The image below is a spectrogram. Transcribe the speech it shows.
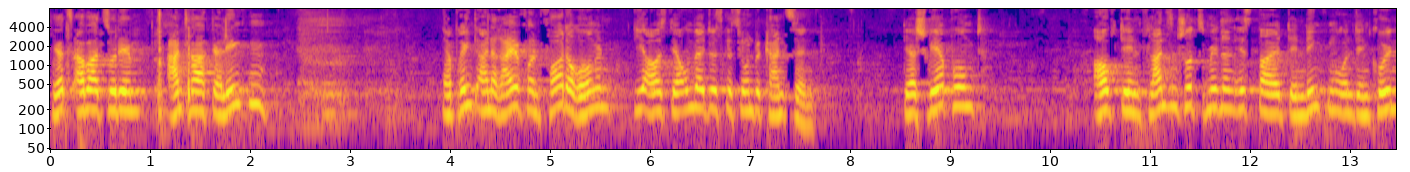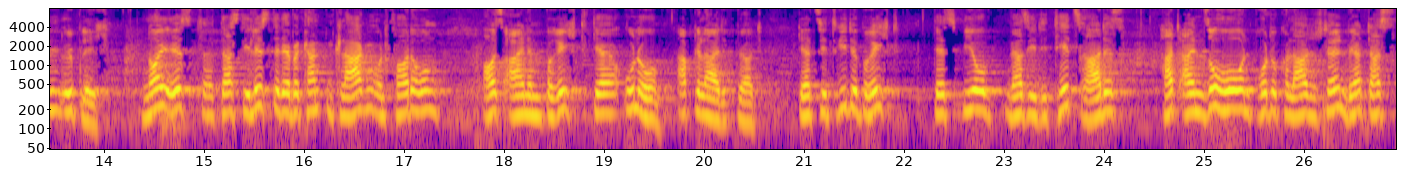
Jetzt aber zu dem Antrag der LINKEN. Er bringt eine Reihe von Forderungen, die aus der Umweltdiskussion bekannt sind. Der Schwerpunkt auf den Pflanzenschutzmitteln ist bei den LINKEN und den GRÜNEN üblich. Neu ist, dass die Liste der bekannten Klagen und Forderungen aus einem Bericht der UNO abgeleitet wird. Der zitierte Bericht des Biodiversitätsrates hat einen so hohen protokollarischen Stellenwert, dass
